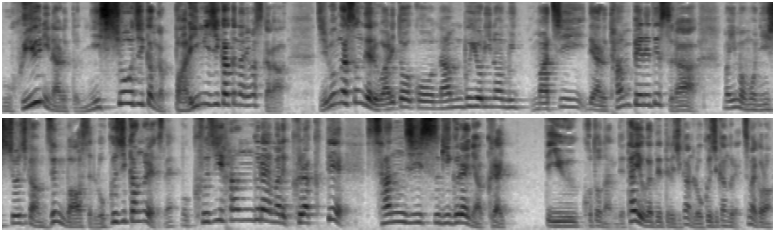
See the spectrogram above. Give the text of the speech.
もう冬になると日照時間がバリ短くなりますから自分が住んでる割とこう南部寄りの町であるタンペレですら、まあ、今もう日照時間全部合わせて6時間ぐらいですね。もう9時半ぐらいまで暗くて3時過ぎぐらいには暗いっていうことなんで太陽が出てる時間6時間ぐらい。つまりこの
